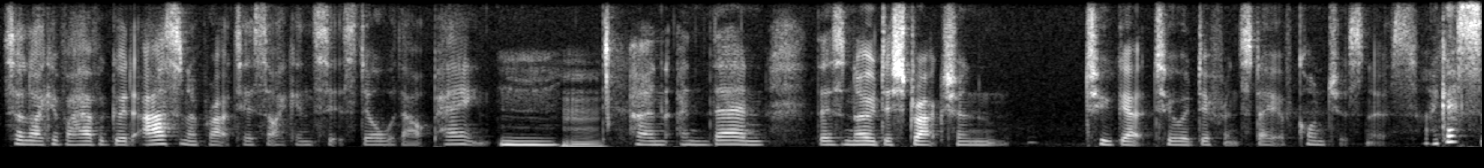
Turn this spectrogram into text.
So like if I have a good asana practice, I can sit still without pain Mm. Mm. and and then there's no distraction to get to a different state of consciousness. I guess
